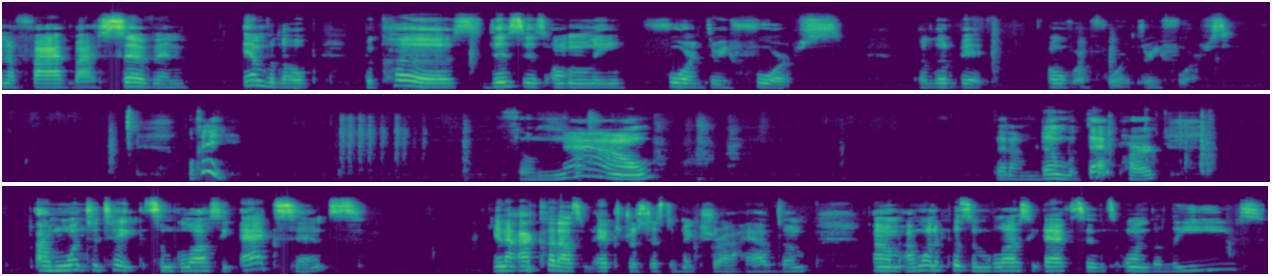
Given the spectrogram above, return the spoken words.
in a 5 by 7 envelope because this is only 4 and 3 fourths. A little bit over 4 and 3 fourths. Okay. So now that I'm done with that part, I want to take some glossy accents. And I, I cut out some extras just to make sure I have them. Um, I want to put some glossy accents on the leaves.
